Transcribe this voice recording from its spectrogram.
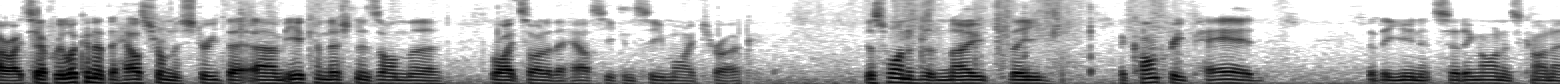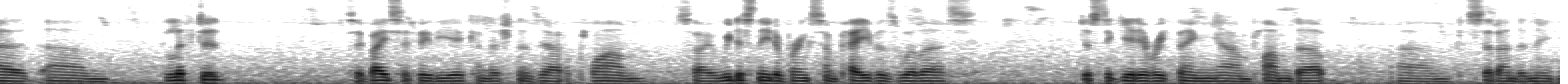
All right, so if we're looking at the house from the street, the um, air conditioner's on the right side of the house. You can see my truck. Just wanted to note the, the concrete pad that the unit's sitting on is kind of um, lifted. So basically the air conditioner's out of plumb. So we just need to bring some pavers with us just to get everything um, plumbed up um, to sit underneath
